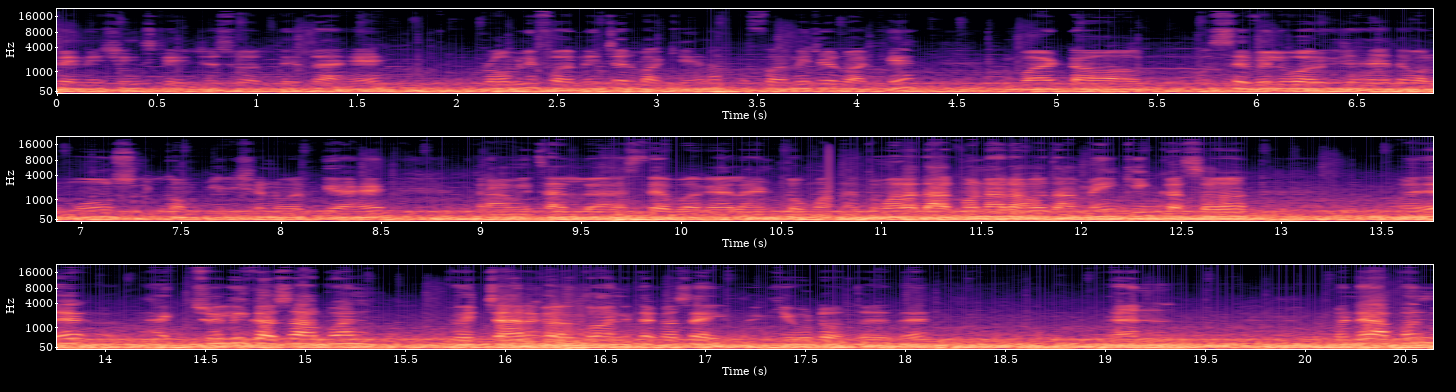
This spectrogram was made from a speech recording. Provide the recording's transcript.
फिनिशिंग स्टेजेसवरतीच आहे. प्रॉब्ली फर्निचर बाकी आहे ना फर्निचर बाकी आहे. बट सिव्हिल वर्क जे आहे ते ऑलमोस्ट कम्प्लिशनवरती आहे. तर आम्ही चाललो आहे असते बघायला आणि तुम्हाला तुम्हाला दाखवणार आहोत आम्ही की कसं म्हणजे ॲक्च्युली कसं आपण विचार करतो आणि ते कसं एक्झिक्यूट होतंय ते. अँड म्हणजे आपण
